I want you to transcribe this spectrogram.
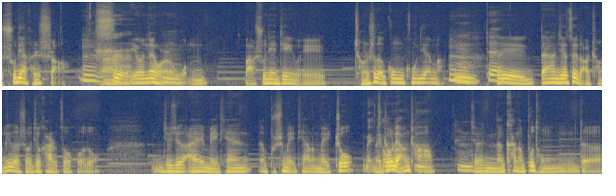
书店很少。嗯，是因为那会儿我们把书店定义为城市的公共空间嘛。嗯，对。所以单向街最早成立的时候就开始做活动。你就觉得哎，每天不是每天了，每周每周两场，就是你能看到不同的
